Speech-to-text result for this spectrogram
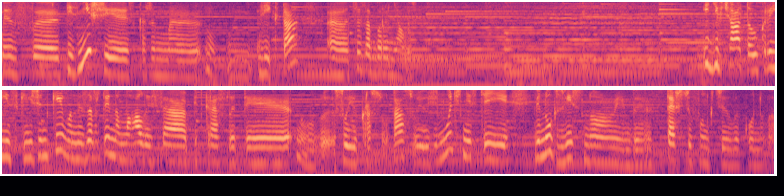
в, е, пізніші, скажімо, е, ну, вік, та, е, це заборонялося. І дівчата, українські жінки, вони завжди намагалися підкреслити ну, свою красу, та, свою жіночність. І вінок, звісно, якби, теж цю функцію виконував.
